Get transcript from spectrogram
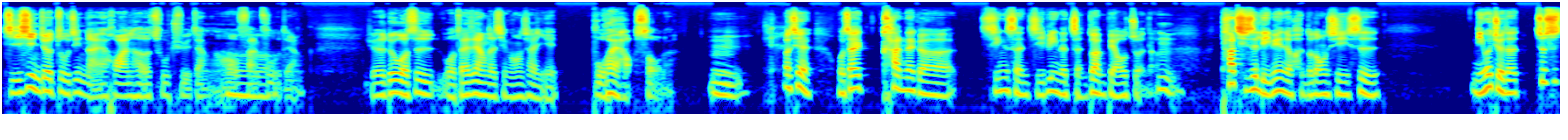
急性就住进来，缓和出去这样，然后反复嗯。这样。觉得如果是我在这样的情况下，也不会好受了。嗯。嗯。而且我在看那个精神疾病的诊断标准啊，嗯。它其实里面有很多东西是你会觉得就是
